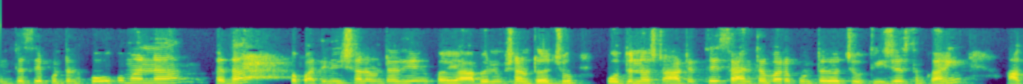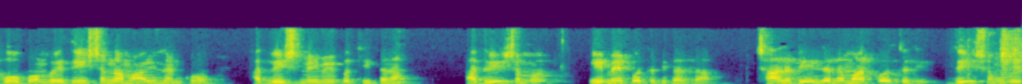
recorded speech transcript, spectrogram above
ఎంతసేపు ఉంటుంది? కోపం అన్నా కదా ఒక పది నిమిషాలు ఉంటుంది ఒక యాభై నిమిషాలు ఉండొచ్చు పొద్దున్న స్టార్ట్ అయితే సాయంత్రం వరకు ఉంటుందొచ్చు తీసేస్తాం. కానీ ఆ కోపం పోయి దేశంగా మారిందనుకో అద్వేషం ఏమైపోతుంది కదా? అద్వేషం ఏమైపోతుంది కదా? చాలా డేంజర్గా మారిపోతుంది. దేశం పోయి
